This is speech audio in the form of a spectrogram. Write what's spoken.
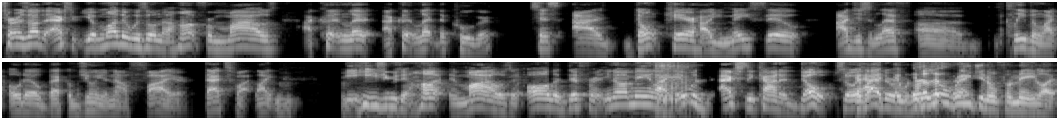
turns out that actually your mother was on the hunt for miles. I couldn't let I couldn't let the cougar since I don't care how you may feel. I just left uh Cleveland like Odell Beckham Jr. Now fire. That's fire. Like mm-hmm. he's using Hunt and Miles and all the different. You know what I mean? Like it was actually kind of dope. So it, it had to. It, was a little regional for me. Like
